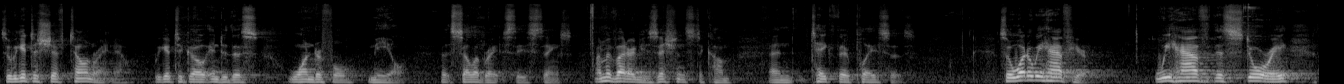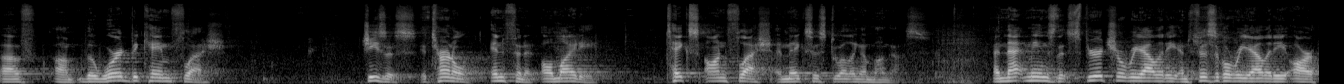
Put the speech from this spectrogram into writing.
So we get to shift tone right now. We get to go into this wonderful meal that celebrates these things. I'm invite our musicians to come and take their places. So, what do we have here? We have this story of um, the Word became flesh. Jesus, eternal, infinite, almighty, takes on flesh and makes his dwelling among us. And that means that spiritual reality and physical reality are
